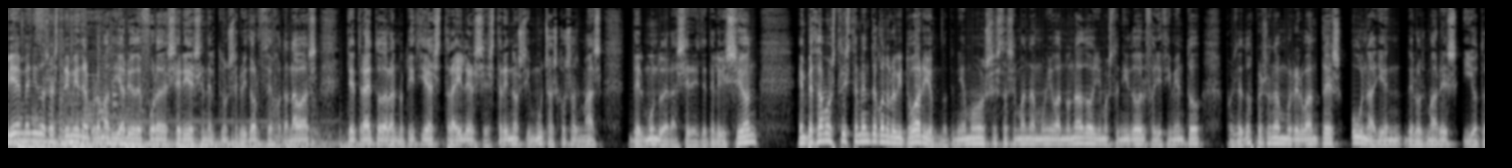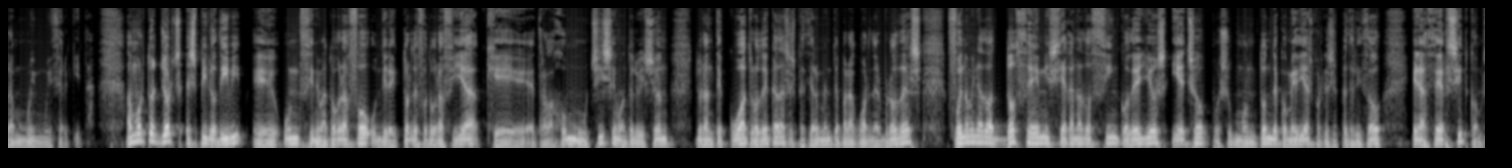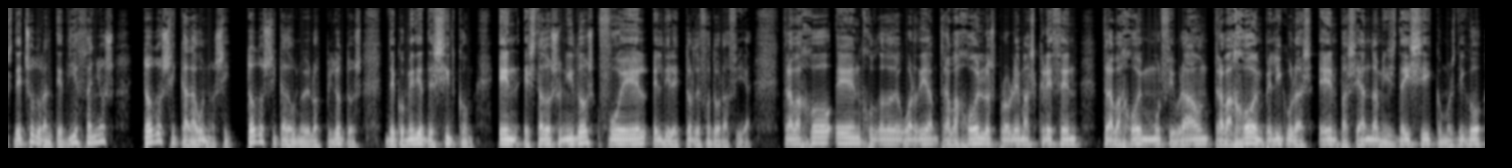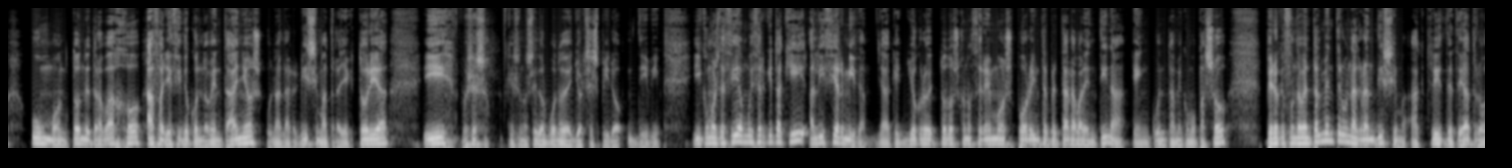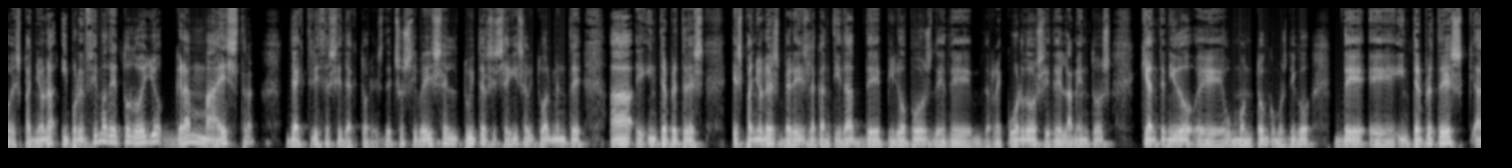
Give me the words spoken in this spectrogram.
Bienvenidos a Streaming, el programa diario de Fuera de Series en el que un servidor CJ Navas te trae todas las noticias, trailers, estrenos y muchas cosas más del mundo de las series de televisión. Empezamos tristemente con el obituario. Lo teníamos esta semana muy abandonado y hemos tenido el fallecimiento pues de dos personas muy relevantes, una allá en de los mares y otra muy muy cerquita. Ha muerto George Spiro Divi, eh, un cinematógrafo, un director de fotografía que trabajó muchísimo en televisión durante cuatro décadas, especialmente para Warner Brothers. Fue nominado a 12 Emmys y ha ganado cinco de ellos y ha hecho pues un montón de comedias porque se especializó en hacer sitcoms. De hecho, durante 10 años todos y cada uno, sí, todos y cada uno de los pilotos de comedias de sitcom en Estados Unidos fue él el director de fotografía. Trabajó en Juzgado de Guardia, trabajó en Los Problemas Crecen, trabajó en Murphy Brown, trabajó en películas en Paseando a Miss Daisy, como os digo, un montón de trabajo. Ha fallecido con 90 años, una larguísima trayectoria y pues eso, que eso no ha sido el bueno de George Spiro Divi. Y como os decía, muy cerquita aquí, Alicia Hermida, ya que yo creo que todos conoceremos por interpretar a Valentina en Cuéntame cómo pasó, pero que fundamentalmente era una grandísima actriz de teatro española y por encima de todo ello, gran maestra de actrices y de actores. De hecho, si veis el Twitter, si seguís habitualmente a eh, intérpretes españoles, veréis la cantidad de piropos, de recuerdos y de lamentos que han tenido eh, un montón, como os digo, de eh, intérpretes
